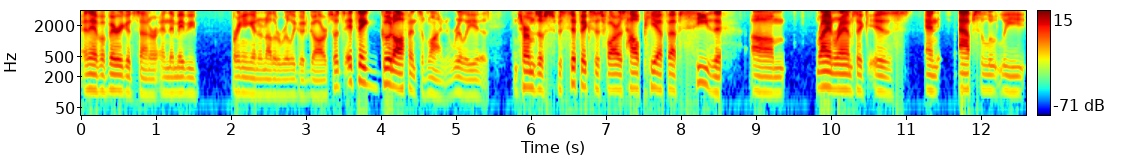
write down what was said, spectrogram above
and they have a very good center, and they may be bringing in another really good guard. So it's it's a good offensive line. It really is. In terms of specifics, as far as how PFF sees it, um, Ryan Ramczyk is an absolutely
